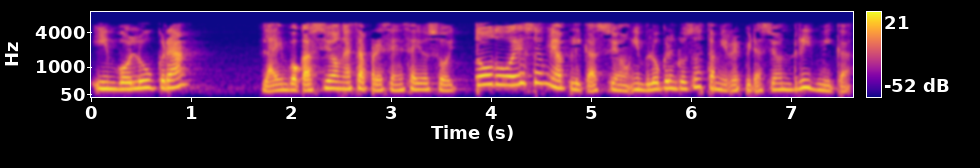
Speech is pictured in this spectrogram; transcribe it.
involucra la invocación a esa presencia yo soy. Todo eso es mi aplicación, involucra incluso hasta mi respiración rítmica.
